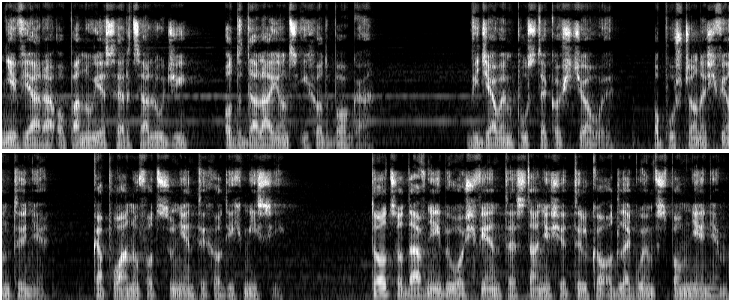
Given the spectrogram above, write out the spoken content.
Niewiara opanuje serca ludzi, oddalając ich od Boga. Widziałem puste kościoły, opuszczone świątynie, kapłanów odsuniętych od ich misji. To, co dawniej było święte, stanie się tylko odległym wspomnieniem,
